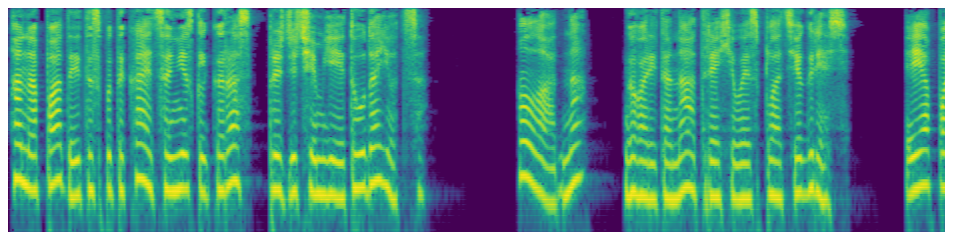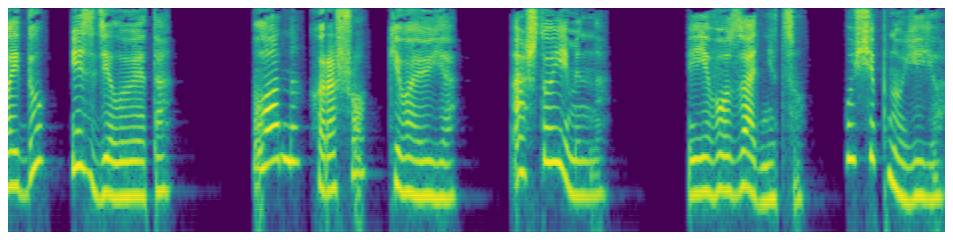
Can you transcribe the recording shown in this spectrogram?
Она падает и спотыкается несколько раз, прежде чем ей это удается. «Ладно», — говорит она, отряхивая с платья грязь. «Я пойду и сделаю это». «Ладно, хорошо», — киваю я. «А что именно?» «Его задницу. Ущипну ее».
